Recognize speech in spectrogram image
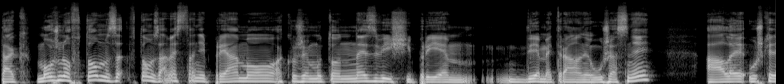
tak možno v tom, v tom zamestnaní priamo akože mu to nezvýši príjem diametrálne úžasne, ale už keď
